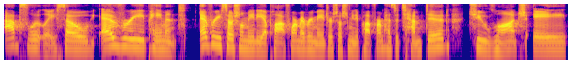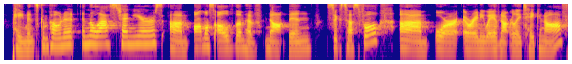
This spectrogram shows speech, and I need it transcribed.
absolutely. So every payment every social media platform, every major social media platform has attempted to launch a payments component in the last 10 years. Um, almost all of them have not been successful um, or or anyway have not really taken off.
